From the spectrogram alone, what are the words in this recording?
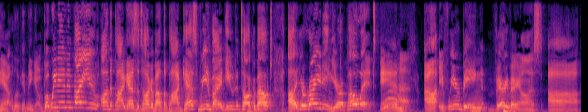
yeah, look at me go. But we didn't invite you on the podcast to talk about the podcast. We invited you to talk about uh, your writing. You're a poet, Yeah. and uh, if we are being very, very honest, uh,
